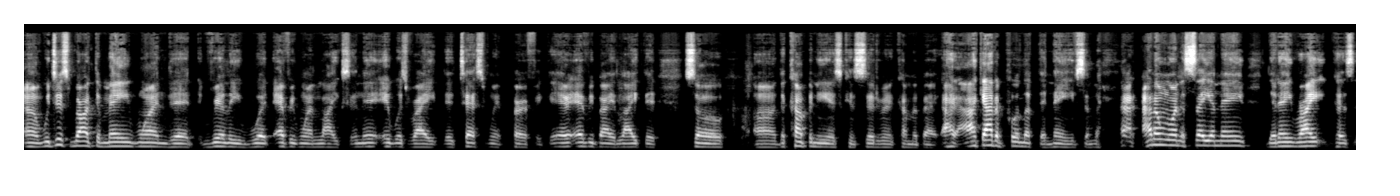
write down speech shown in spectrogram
uh, we just brought the main one that really what everyone likes, and it, it was right. The test went perfect. Everybody liked it, so uh, the company is considering coming back. I, I got to pull up the name. Some I, I don't want to say a name that ain't right because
